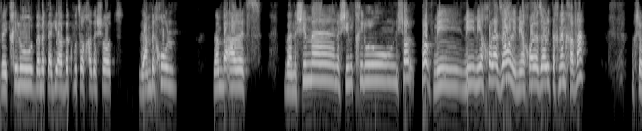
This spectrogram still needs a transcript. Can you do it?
והתחילו באמת להגיע הרבה קבוצות חדשות, גם בחו"ל, גם בארץ, ואנשים התחילו לשאול, טוב, מי, מי, מי יכול לעזור לי? מי יכול לעזור לי לתכנן חווה? עכשיו,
